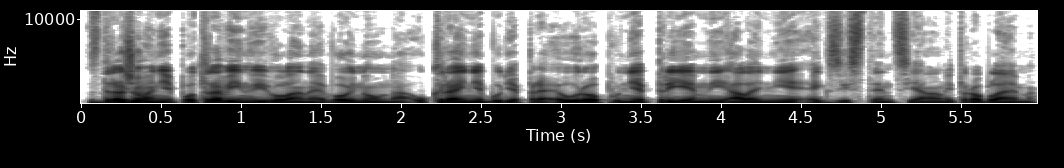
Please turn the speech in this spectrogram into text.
Zdražovanie potravín vyvolané vojnou na Ukrajine bude pre Európu nepríjemný, ale nie existenciálny problém.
